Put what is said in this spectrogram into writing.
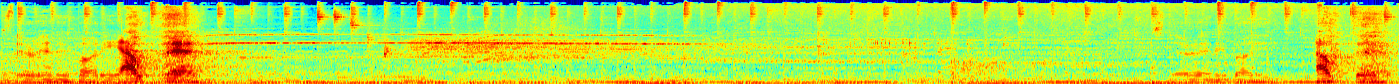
Is there anybody out there? Is there anybody out there?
